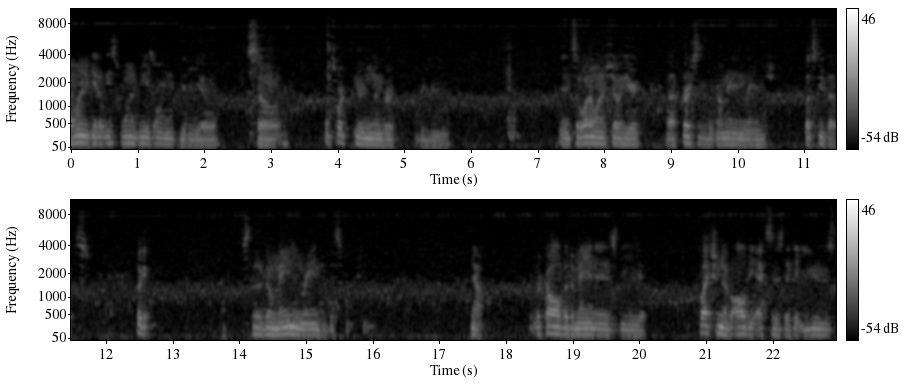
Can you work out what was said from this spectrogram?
I wanted to get at least one of these on video. So let's work through number three. And so what I want to show here uh, first is the domain and range. Let's do those. Okay. So the domain and range of this function. Now, recall the domain is the collection of all the x's that get used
